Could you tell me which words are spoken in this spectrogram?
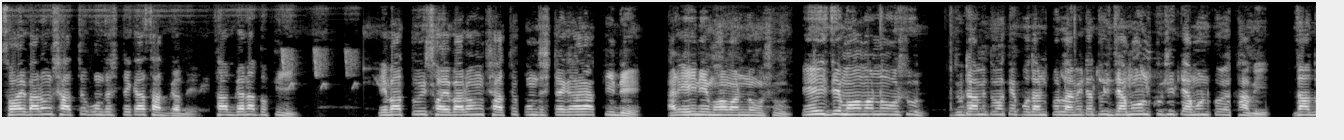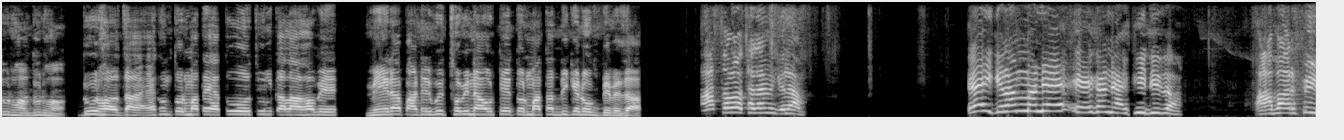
ছয় বারং সাতশো পঞ্চাশ টাকা সাতগা দে। সাতগা না তো ফি এবার তুই ছয় বারং সাতশো পঞ্চাশ টাকা কি দে? আর এই নে মহামান্য ওষুধ। এই যে মহামান্য ওষুধ, দুটো আমি তোমাকে প্রদান করলাম, এটা তুই যেমন খুশি তেমন করে খাবি। যা, দূর হ দূর হ। দূর হ, যা। এখন তোর মাথায় এত চুল কালা হবে মেয়েরা পাটের বই ছবি না উঠে তোর মাথার দিকে রোগ দেবে যা। আচ্ছা বাবা তাহলে আমি গেলাম। এই গেলাম মানে এখানে ফি দিদা আবার ফি?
